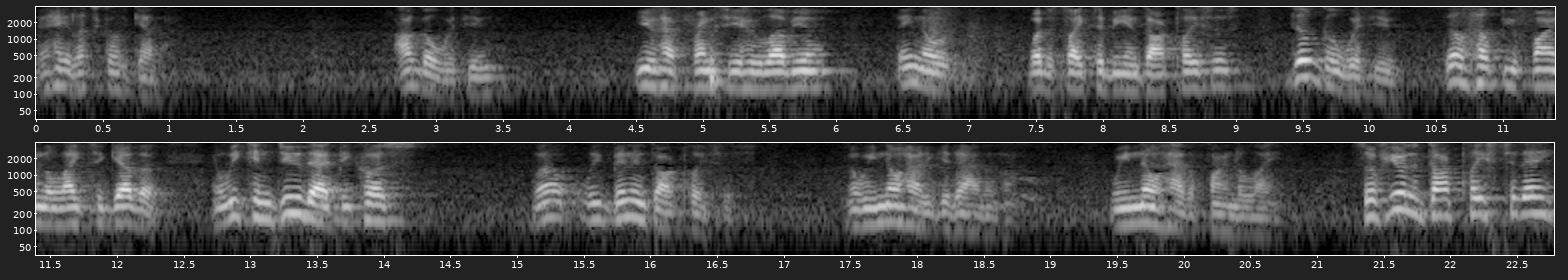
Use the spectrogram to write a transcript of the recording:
then hey, let's go together. I'll go with you. You have friends here who love you. They know what it's like to be in dark places. They'll go with you. They'll help you find the light together. And we can do that because, well, we've been in dark places. And we know how to get out of them. We know how to find the light. So if you're in a dark place today,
